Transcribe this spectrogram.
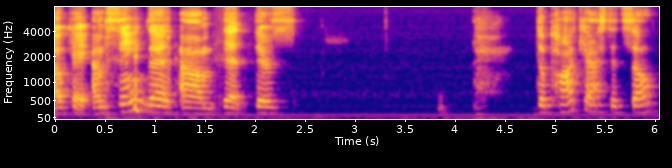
Okay, I'm seeing that um, that there's the podcast itself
